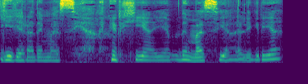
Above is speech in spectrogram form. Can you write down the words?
Y ella era demasiada energía y demasiada alegría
